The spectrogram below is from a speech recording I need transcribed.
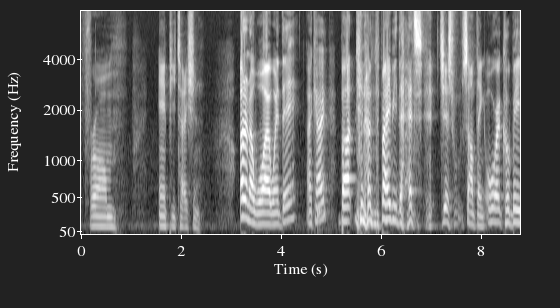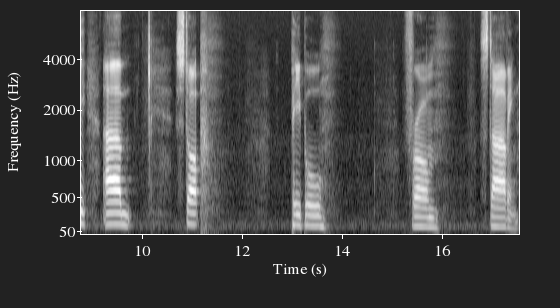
from amputation I don't know why I went there, okay? But, you know, maybe that's just something. Or it could be um, stop people from starving.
